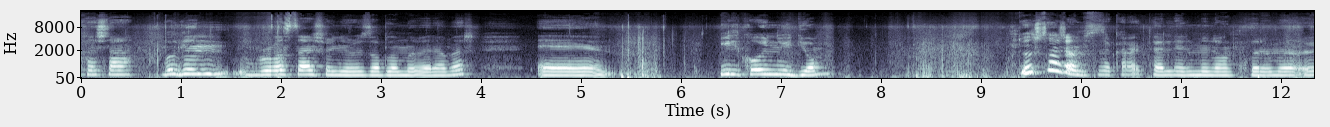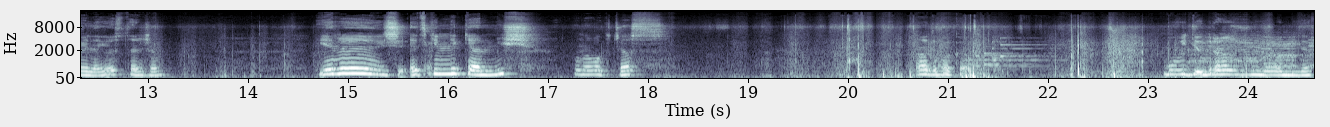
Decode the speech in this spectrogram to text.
arkadaşlar. Bugün Brawl oynuyoruz ablamla beraber. Ee, ilk oyun videom. Göstereceğim size karakterlerimi, ranklarımı öyle göstereceğim. Yeni etkinlik gelmiş. Ona bakacağız. Hadi bakalım. Bu video biraz uzun olabilir.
